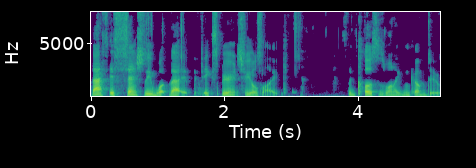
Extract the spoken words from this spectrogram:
That's essentially what that experience feels like. It's the closest one I can come to.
